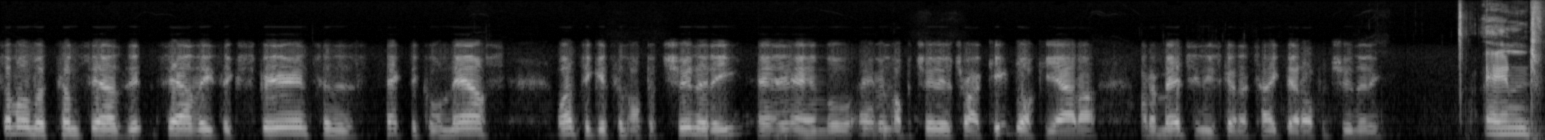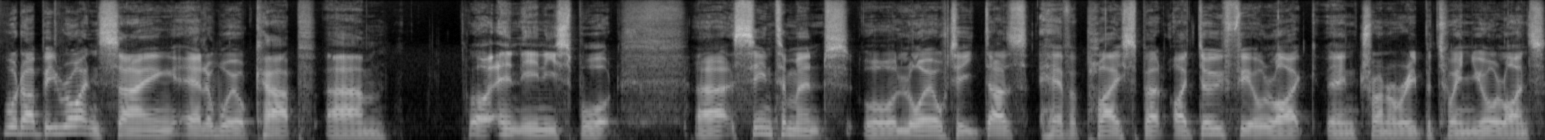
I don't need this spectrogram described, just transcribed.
someone with Tim Southee's experience and his tactical nous, once he gets an opportunity and, and will have an opportunity to try to keep Lockie out, I, I'd imagine he's going to take that opportunity. And would I be right in saying at a World Cup, um, well, in any sport, uh, sentiment or loyalty does have a place, but I do feel like, and trying to read between your lines,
